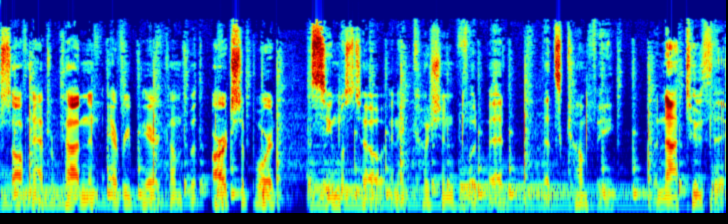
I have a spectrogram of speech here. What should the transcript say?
soft natural cotton, and every pair comes with arch support, a seamless toe, and a cushioned footbed that's comfy, but not too thick.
